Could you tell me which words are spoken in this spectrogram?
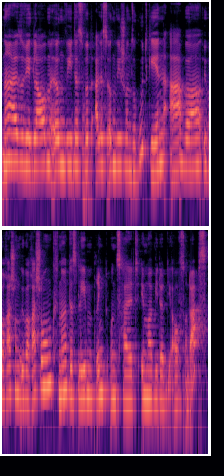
Na, also wir glauben irgendwie, das wird alles irgendwie schon so gut gehen, aber Überraschung, Überraschung, ne, das Leben bringt uns halt immer wieder die Aufs und Abs.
